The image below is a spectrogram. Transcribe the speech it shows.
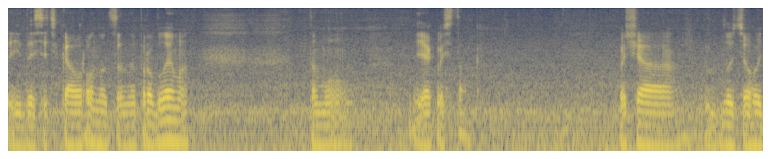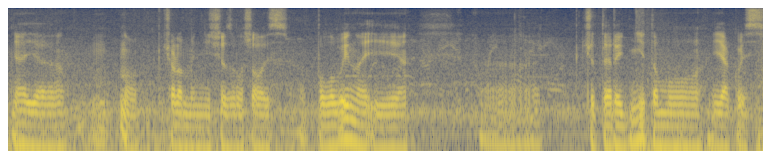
і 10к урону це не проблема. Тому якось так. Хоча до цього дня я. Ну, вчора мені ще залишалась половина і е, 4 дні, тому якось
